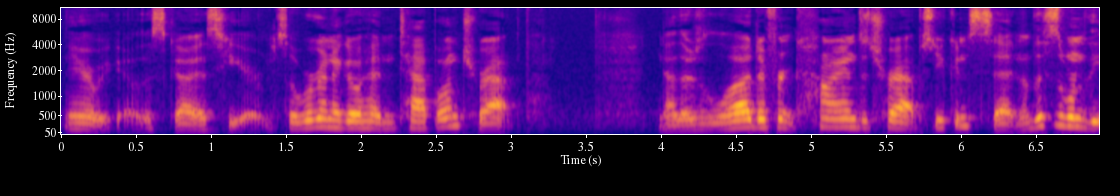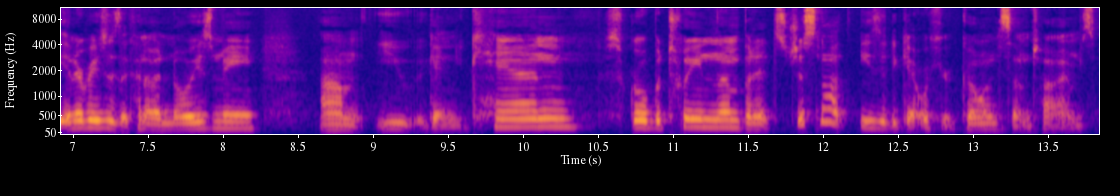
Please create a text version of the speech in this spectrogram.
There we go. This guy is here. So we're going to go ahead and tap on trap. Now there's a lot of different kinds of traps you can set. Now this is one of the interfaces that kind of annoys me. Um, you Again, you can scroll between them, but it's just not easy to get where you're going sometimes.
